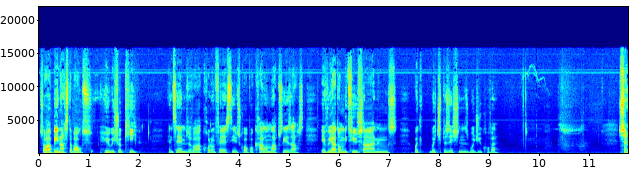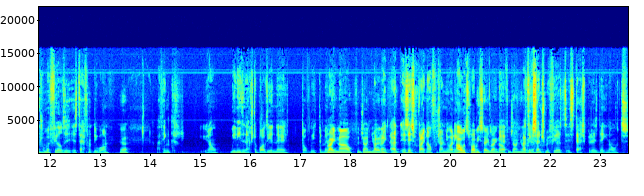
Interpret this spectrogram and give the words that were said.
so I've been asked about who we should keep in terms of our current first team squad, but Callum Lapsley has asked if we had only two signings, which, which positions would you cover? Central midfield is, is definitely one. Yeah, I think, you know, we need an extra body in there, don't we? at The right now for January. right, uh, is this right now for January? I would probably say right now Yeah. for January. I think yeah. central midfield is desperate, isn't it? You know, it's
